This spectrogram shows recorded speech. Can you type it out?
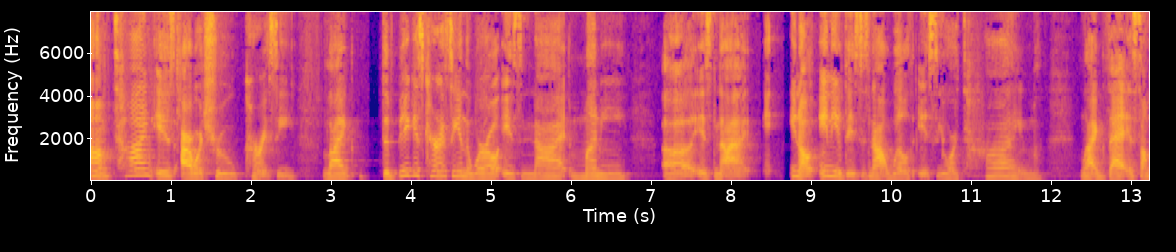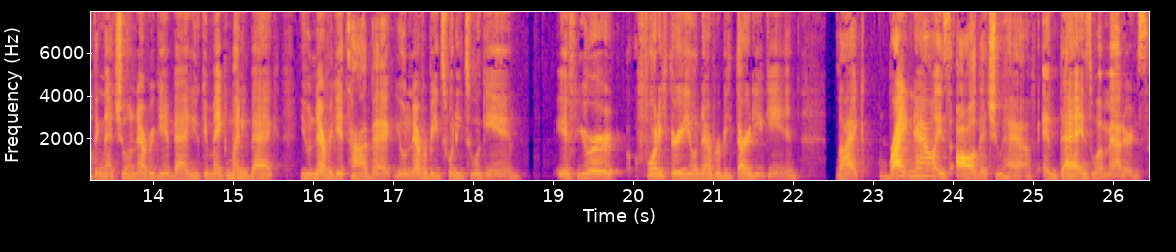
Um time is our true currency. Like the biggest currency in the world is not money, uh it's not you know, any of this. It's not wealth, it's your time. Like that is something that you'll never get back. You can make money back, you'll never get time back. You'll never be 22 again. If you're 43, you'll never be 30 again. Like right now is all that you have, and that is what matters.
